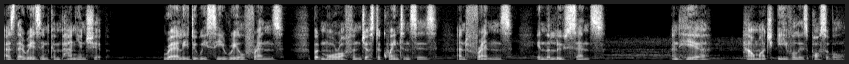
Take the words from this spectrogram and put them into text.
as there is in companionship. Rarely do we see real friends, but more often just acquaintances and friends in the loose sense. And here, how much evil is possible,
